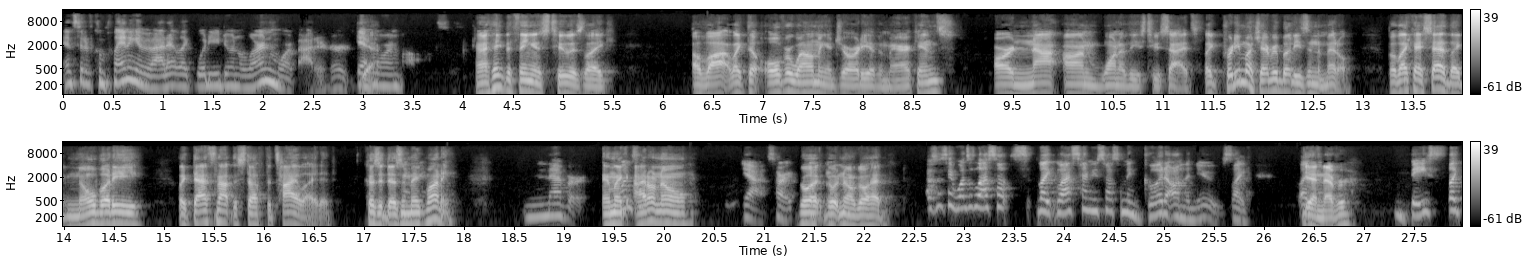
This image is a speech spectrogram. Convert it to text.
instead of complaining about it, like what are you doing to learn more about it or get Yeah. more involved? And I think the thing is too is like a lot like the overwhelming majority of Americans are not on one of these two sides. Like pretty much everybody's in the middle. But like I said, like nobody like that's not the stuff that's highlighted because it doesn't make money. Never. And like When's I don't know. Yeah, sorry. Go ahead. Go no. Go ahead. I was gonna say, when's the last like last time you saw something good on the news? Like, like yeah. Never. base like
